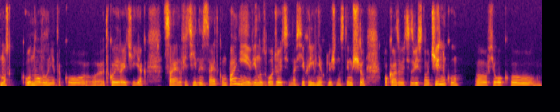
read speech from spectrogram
ну, оновлення такого, такої речі, як сайт, офіційний сайт компанії, він узгоджується на всіх рівнях, включно з тим, що показується, звісно, очільнику е, всього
